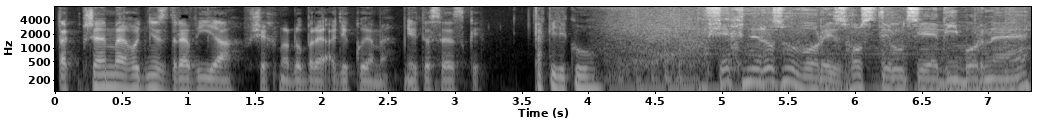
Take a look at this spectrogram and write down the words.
Tak přejeme hodně zdraví a všechno dobré a děkujeme. Mějte se hezky. Taky děkuju. Všechny rozhovory z hosty Lucie Výborné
